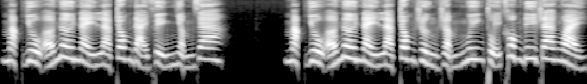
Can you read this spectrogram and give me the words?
Mặc dù ở nơi này là trong đại viện Nhậm gia, mặc dù ở nơi này là trong rừng rậm nguyên thủy không đi ra ngoài,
